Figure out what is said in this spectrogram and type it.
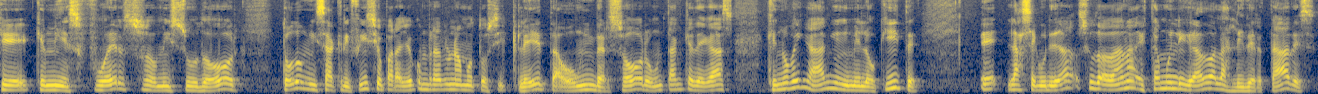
que, mi esfuerzo, mi sudor, todo mi sacrificio para yo comprar una motocicleta o un inversor o un tanque de gas, que no venga alguien y me lo quite. Eh, la seguridad ciudadana está muy ligado a las libertades.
